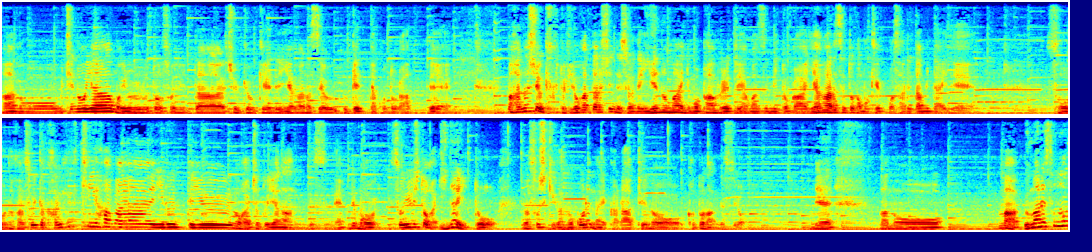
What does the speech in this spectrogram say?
あのうちの親もいろいろとそういった宗教系で嫌がらせを受けたことがあってまあ、話を聞くとひどかったらしいんですよね。家の前にもパンフレット山積みとか嫌がらせとかも結構されたみたいで。そうだからそういった過激派がいるっていうのがちょっと嫌なんですね。でもそういう人がいないと組織が残れないからっていうのことなんですよ。であのまあ生まれ育っ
